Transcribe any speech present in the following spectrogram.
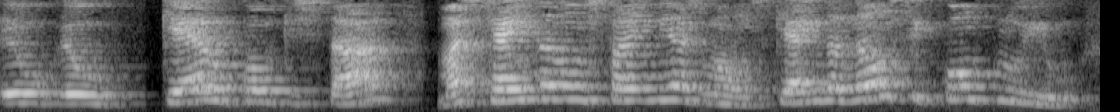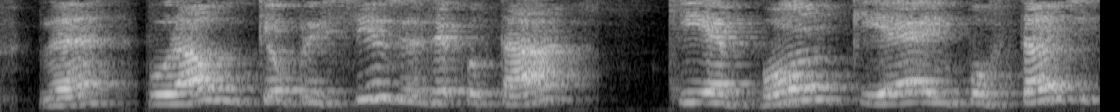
eu, eu quero conquistar, mas que ainda não está em minhas mãos, que ainda não se concluiu, né? Por algo que eu preciso executar, que é bom, que é importante,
